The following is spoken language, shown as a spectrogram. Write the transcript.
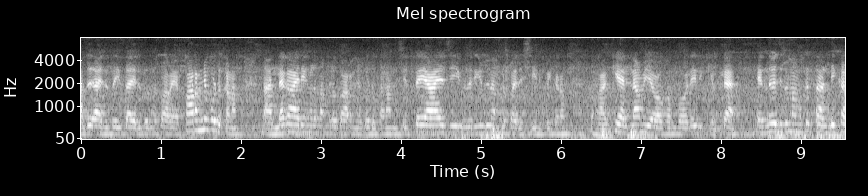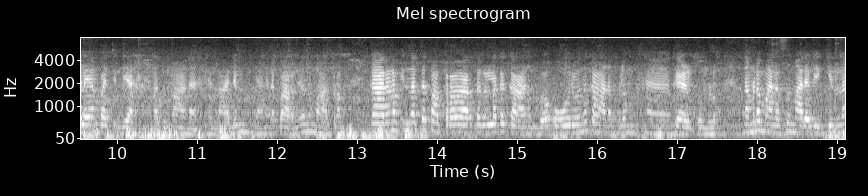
അത് അരുത് ഇതരുതെന്ന് പറയാം. പറഞ്ഞു കൊടുക്കണം. നല്ല കാര്യങ്ങൾ നമ്മൾ പറഞ്ഞു കൊടുക്കണം. ചിട്ടയായ ജീവിത രീതി നമ്മൾ പരിശീലിപ്പിക്കണം. ബാക്കിയെല്ലാം യോഗം പോലെ ഇരിക്കും അല്ലേ? എന്ന് വെച്ചിട്ട് നമുക്ക് തള്ളിക്കളയാൻ പറ്റില്ല. അതുമാണ്. എന്നാലും ഞാൻ അങ്ങനെ പറഞ്ഞു എന്ന് മാത്രം. കാരണം ഇന്നത്തെ പത്രവാർത്തകളിലൊക്കെ കാണുമ്പോൾ ഓരോന്ന് കാണുമ്പോഴും കേൾക്കുമ്പോഴും നമ്മുടെ മനസ്സ് മരവിക്കുന്ന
